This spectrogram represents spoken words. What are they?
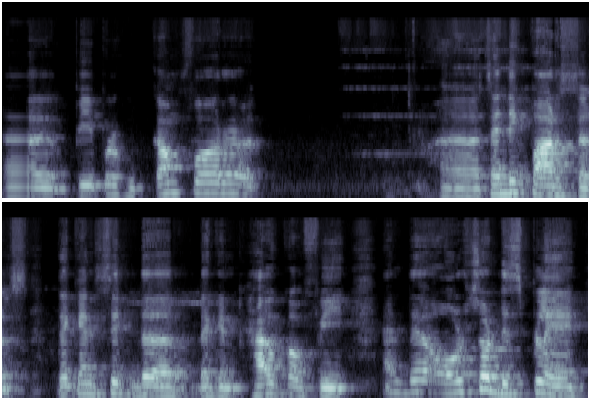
uh, people who come for uh, sending parcels. They can sit there they can have coffee and they also display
